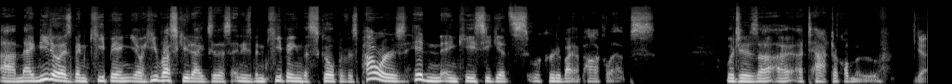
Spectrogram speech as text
Uh, Magneto has been keeping, you know, he rescued Exodus and he's been keeping the scope of his powers hidden in case he gets recruited by Apocalypse, which is a, a, tactical move. Yeah.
